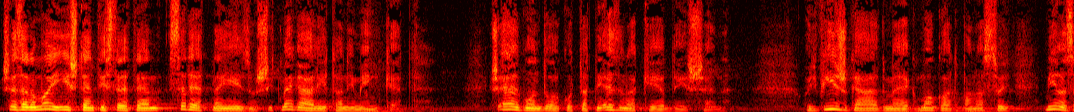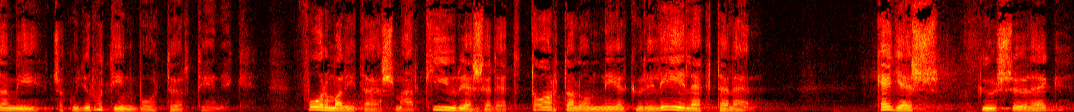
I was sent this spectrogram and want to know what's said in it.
És ezen a mai Isten tiszteleten szeretne Jézus itt megállítani minket, és elgondolkodtatni ezen a kérdésen, hogy vizsgáld meg magadban azt, hogy mi az, ami csak úgy rutinból történik. Formalitás már kiüresedett, tartalom nélküli, lélektelen, kegyes külsőleg,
